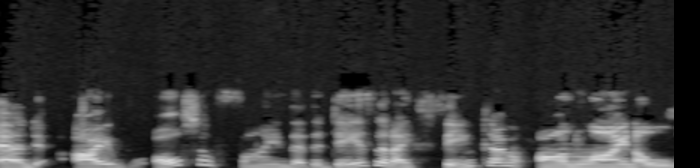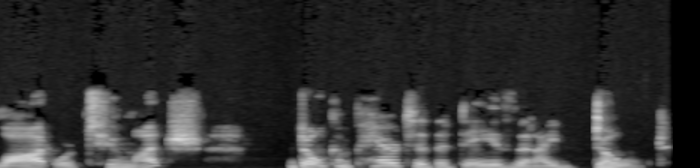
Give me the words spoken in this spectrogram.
And I also find that the days that I think I'm online a lot or too much, don't compare to the days that I don't.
